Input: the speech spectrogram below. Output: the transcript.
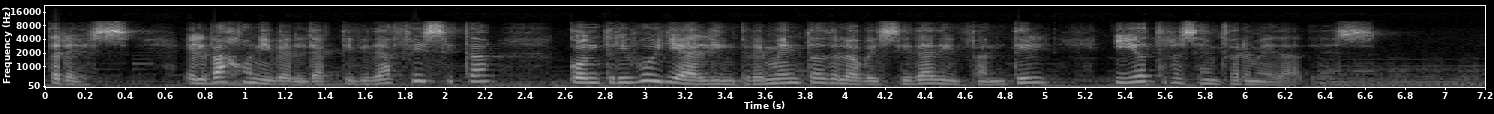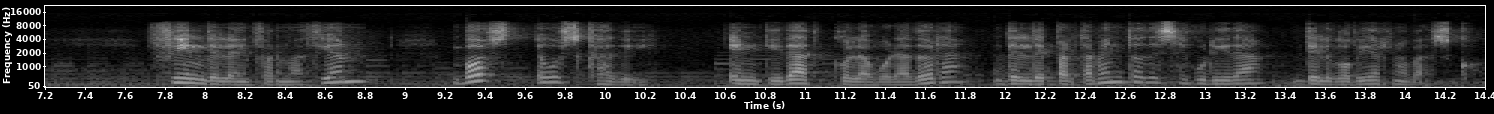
3. El bajo nivel de actividad física contribuye al incremento de la obesidad infantil y otras enfermedades. Fin de la información. Vost Euskadi, entidad colaboradora del Departamento de Seguridad del Gobierno Vasco.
